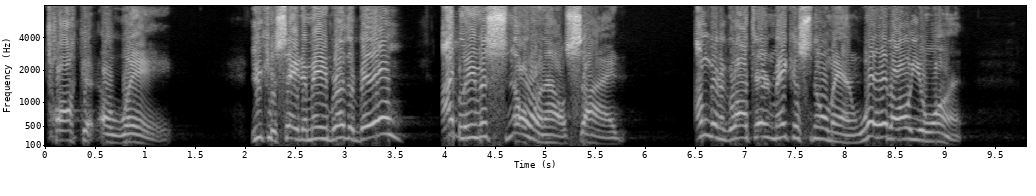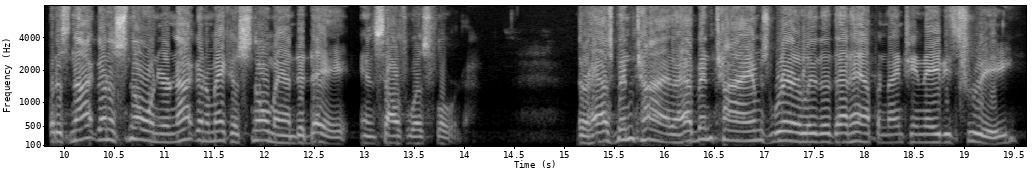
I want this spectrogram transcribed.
talk it away. You can say to me, Brother Bill, I believe it's snowing outside. I'm going to go out there and make a snowman. Will it all you want. But it's not going to snow, and you're not going to make a snowman today in southwest Florida. There has been time, there have been times, rarely, that that happened, 1983.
